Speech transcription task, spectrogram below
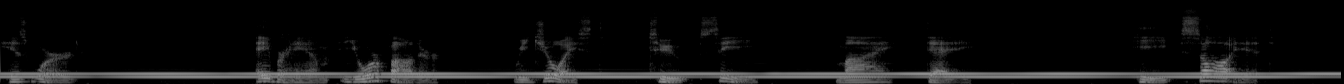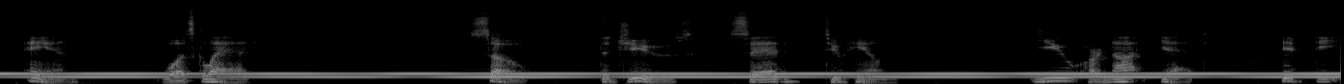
his word. Abraham, your father, rejoiced to see my day. He saw it and was glad. So the Jews said to him, You are not yet fifty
